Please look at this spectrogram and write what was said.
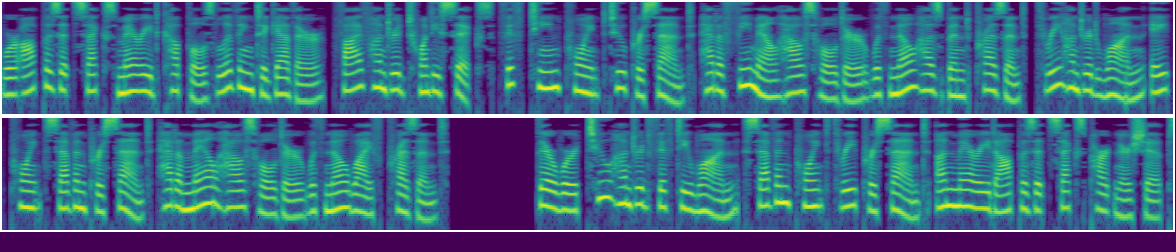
were opposite-sex married couples living together, 526 had a female householder with no husband present, 301 8.7% had a male householder with no wife present. There were 251 7.3% unmarried opposite-sex partnerships,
